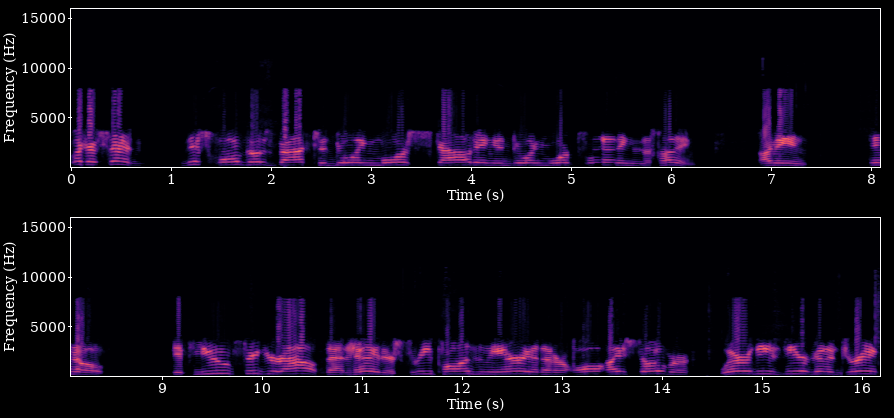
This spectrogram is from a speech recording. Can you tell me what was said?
like I said, this all goes back to doing more scouting and doing more planning than hunting. I mean, you know, if you figure out that hey, there's three ponds in the area that are all iced over, where are these deer going to drink?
